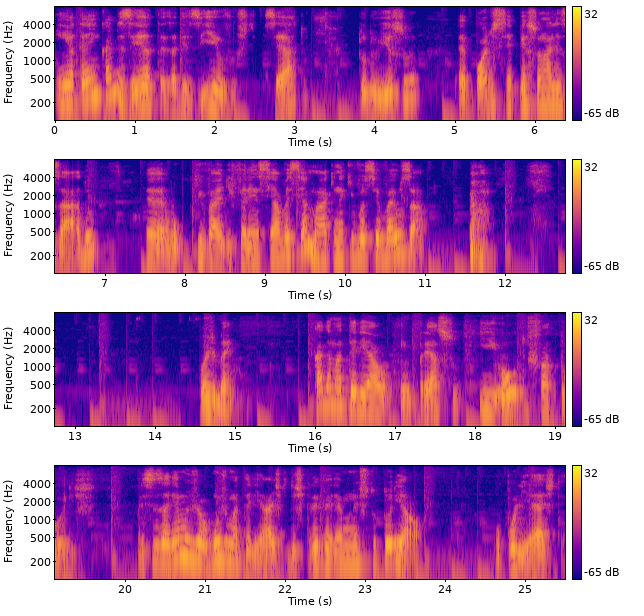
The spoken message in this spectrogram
e até em camisetas, adesivos, certo? Tudo isso é, pode ser personalizado. É, o que vai diferenciar vai ser a máquina que você vai usar. Pois bem, cada material impresso e outros fatores Precisaremos de alguns materiais que descreveremos neste tutorial. O poliéster,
